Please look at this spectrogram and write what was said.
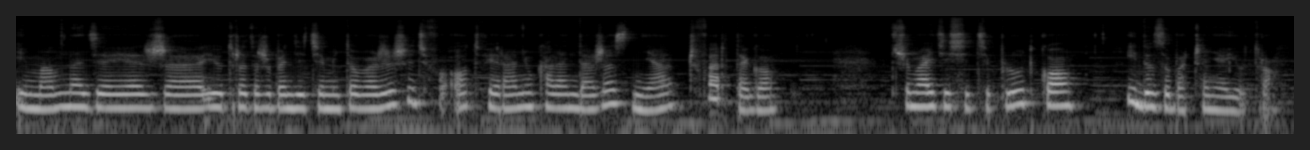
I mam nadzieję, że jutro też będziecie mi towarzyszyć w otwieraniu kalendarza z dnia czwartego. Trzymajcie się cieplutko i do zobaczenia jutro.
